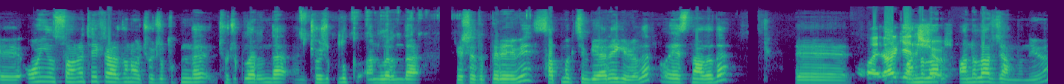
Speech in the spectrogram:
E, 10 yıl sonra tekrardan o çocuklukunda çocuklarında hani çocukluk anılarında yaşadıkları evi satmak için bir araya giriyorlar. O esnada da e, Olaylar gelişiyor. anılar anılar canlanıyor.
